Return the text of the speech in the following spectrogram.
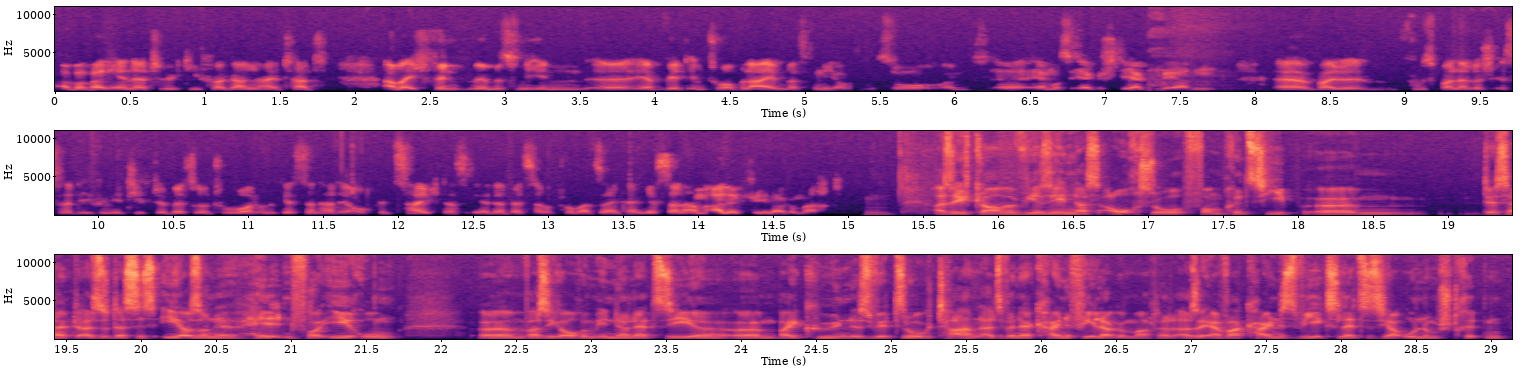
Aber weil er natürlich die Vergangenheit hat. Aber ich finde, wir müssen ihn, äh, er wird im Tor bleiben, das finde ich auch gut so und äh, er muss eher gestärkt werden. Äh, weil fußballerisch ist er definitiv der bessere Torwart und gestern hat er auch gezeigt, dass er der bessere Torwart sein kann. Gestern haben alle Fehler gemacht. Also ich glaube, wir sehen das auch so vom Prinzip. Ähm, deshalb, also das ist eher so eine Heldenverehrung. Ähm, was ich auch im Internet sehe, ähm, bei Kühn, es wird so getan, als wenn er keine Fehler gemacht hat. Also er war keineswegs letztes Jahr unumstritten.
